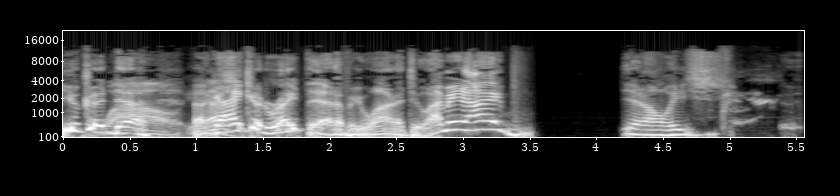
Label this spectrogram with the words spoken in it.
you could, Wow, uh, yeah. a guy could write that if he wanted to. I mean, I, you know, he's,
